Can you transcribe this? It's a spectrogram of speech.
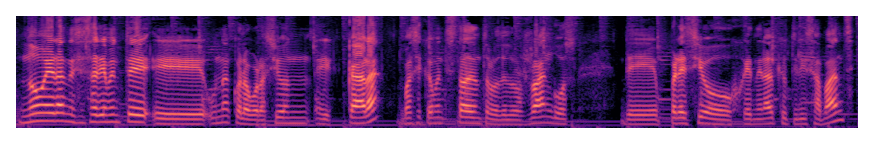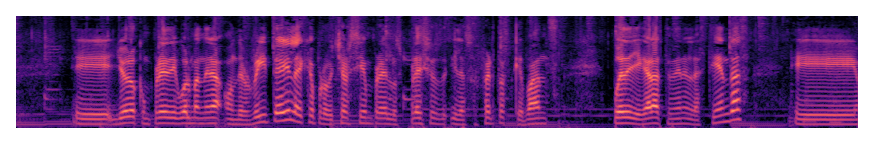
no era necesariamente una colaboración cara, básicamente está dentro de los rangos de precio general que utiliza Vans. Eh, yo lo compré de igual manera on the retail. Hay que aprovechar siempre los precios y las ofertas que Vans puede llegar a tener en las tiendas. Eh,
